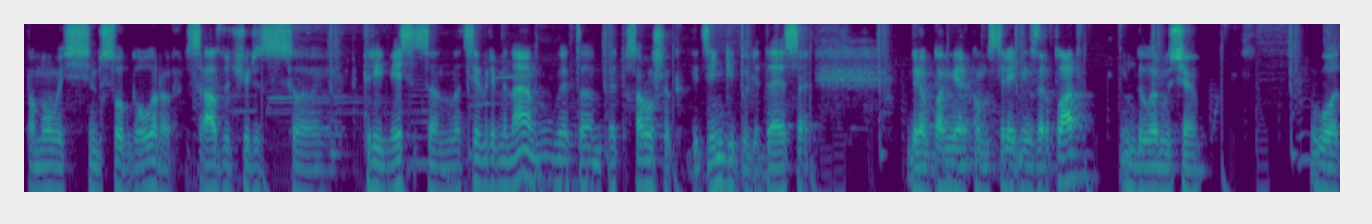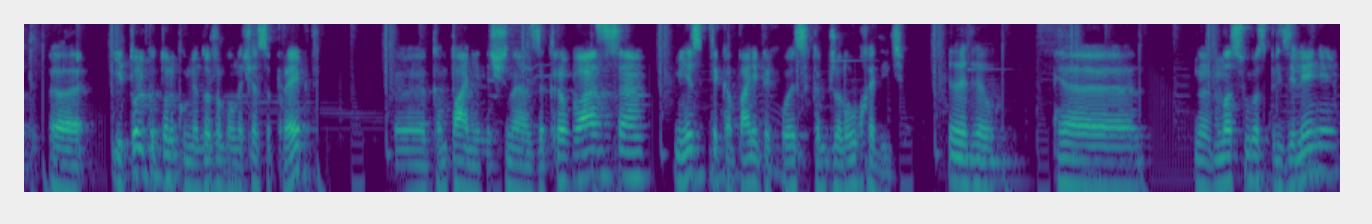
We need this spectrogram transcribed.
по-моему, 700 долларов сразу через э, 3 месяца. На те времена ну, это, это хорошие как бы, деньги были, да, если берем по меркам средних зарплат в Беларуси. Вот. Э, и только-только у меня должен был начаться проект, э, компании начинают закрываться, мне с этой компании приходится как Джону уходить. Э, на носу распределение,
